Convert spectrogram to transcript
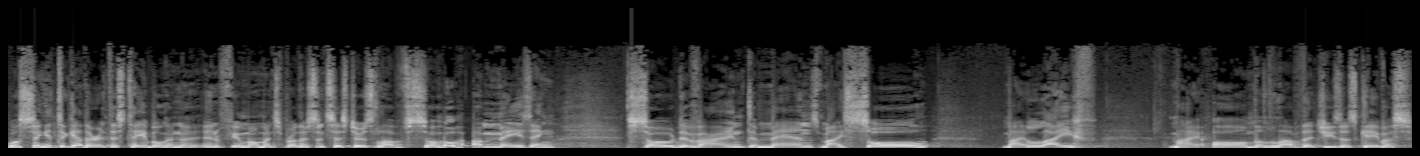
We'll sing it together at this table in a, in a few moments, brothers and sisters. Love so amazing, so divine, demands my soul, my life, my all. The love that Jesus gave us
